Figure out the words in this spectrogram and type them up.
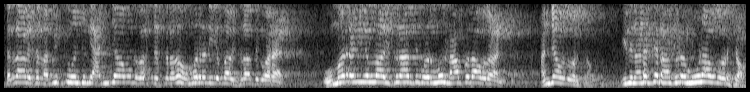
செல்லாலை செல்லம் நபித்துவம் சொல்லி அஞ்சாவது வருஷத்துல தான் உமர் அலி அல்லா இஸ்லாத்துக்கு வரார். உமர் அலி அல்லா இஸ்லாத்துக்கு வரும்போது நாற்பதாவது ஆள் அஞ்சாவது வருஷம். இது நடக்க நான் சொல்ற மூணாவது வருஷம்.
